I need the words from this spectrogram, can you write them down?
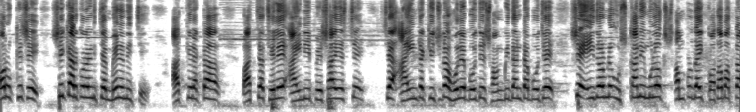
পরোক্ষে সে স্বীকার করে নিচ্ছে মেনে নিচ্ছে। আজকের একটা বাচ্চা ছেলে আইনি পেশায় এসছে সে আইনটা কিছুটা হলে বোঝে, সংবিধানটা বোঝে, সে এই ধরনের উস্কানিমূলক সাম্প্রদায়িক কথাবার্তা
